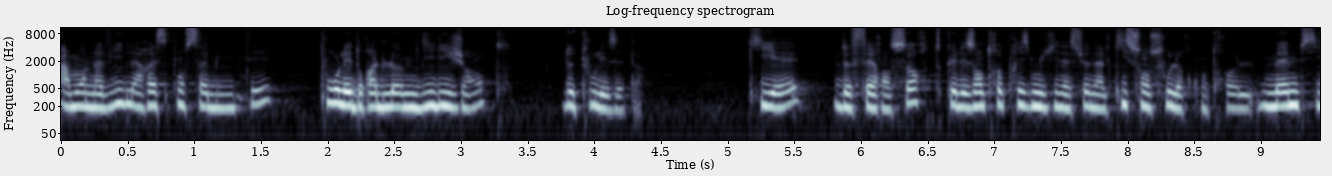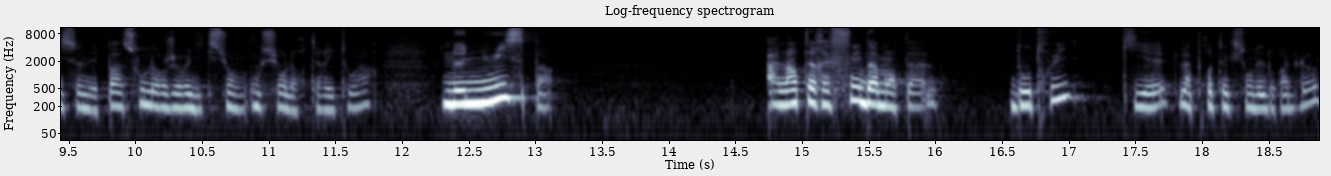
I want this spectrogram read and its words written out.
à mon avis, la responsabilité pour les droits de l'homme diligentes de tous les États qui est de faire en sorte que les entreprises multinationales qui sont sous leur contrôle, même si ce n'est pas sous leur juridiction ou sur leur territoire, ne nuisent pas à l'intérêt fondamental d'autrui, qui est la protection des droits de l'homme,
